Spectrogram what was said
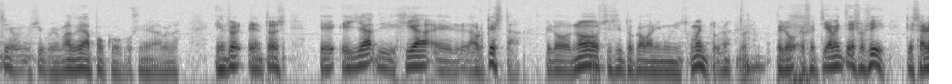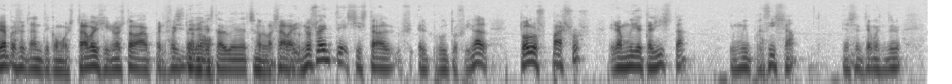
mi madre era poco cocinera, la verdad. Y entonces, entonces eh, ella dirigía la orquesta, pero no sé si tocaba ningún instrumento. ¿no? Pero efectivamente, eso sí, que sabía perfectamente cómo estaba y si no estaba perfecto, tenía no, que estar bien hecho, no pasaba. Y no solamente si estaba el, el producto final, todos los pasos eran muy detallista y muy precisa, en ese tema,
